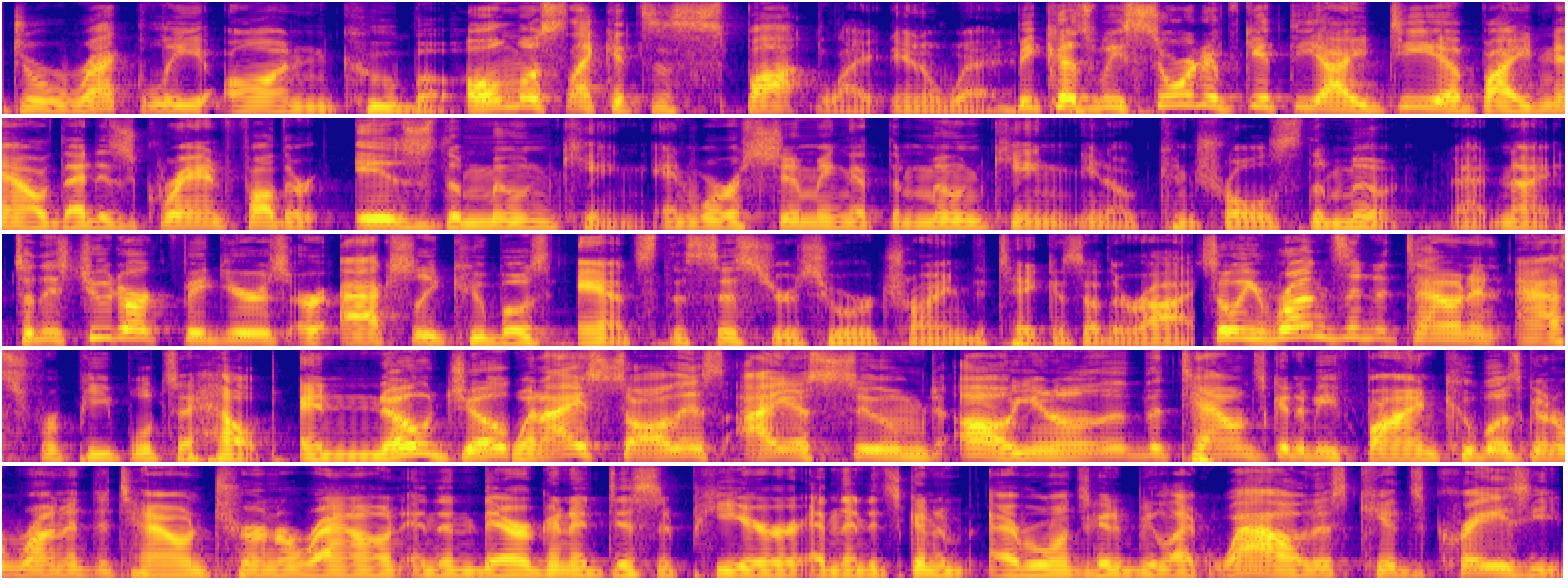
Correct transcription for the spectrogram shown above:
directly on Kubo, almost like it's a spotlight in a way. Because we sort of get the idea by now that his grandfather is the Moon King, and we're assuming that the Moon King, you know, controls the moon at night. So these two dark figures are actually Kubo's aunts, the sisters who are trying to take his other eye. So he runs into town and asks for people to help. And no joke, when I saw this, I assumed, oh, you know, the, the town's gonna be fine. Kubo's gonna run into town, turn around, and then they're gonna disappear, and then it's gonna everyone's gonna be like, wow, this kid's crazy.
